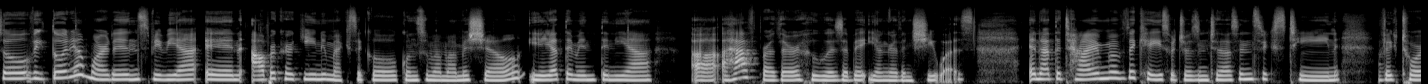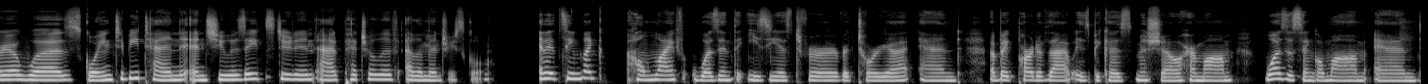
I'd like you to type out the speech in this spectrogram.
So, Victoria Martens vivía en Albuquerque, New Mexico con su mamá Michelle y ella también tenía uh, a half brother who was a bit younger than she was. And at the time of the case, which was in 2016, Victoria was going to be 10 and she was a student at Petroglyph Elementary School. And it seemed like home life wasn't the easiest for Victoria. And a big part of that is because Michelle, her mom, was a single mom. And,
